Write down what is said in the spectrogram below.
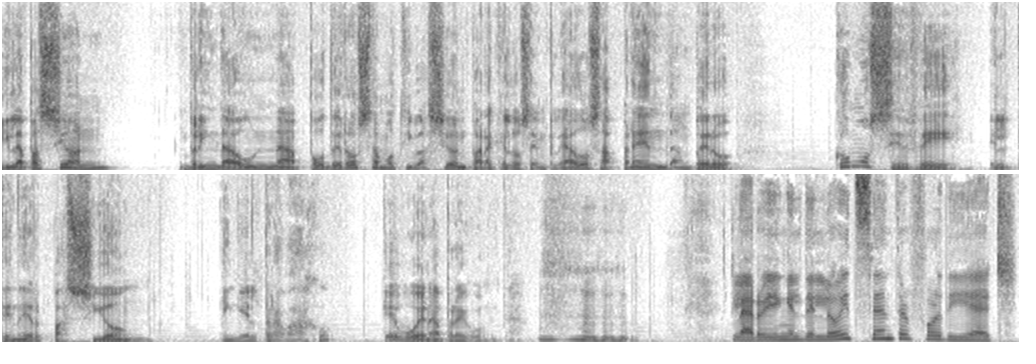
Y la pasión brinda una poderosa motivación para que los empleados aprendan, pero ¿cómo se ve el tener pasión en el trabajo? Qué buena pregunta. claro, y en el Deloitte Center for the Edge,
